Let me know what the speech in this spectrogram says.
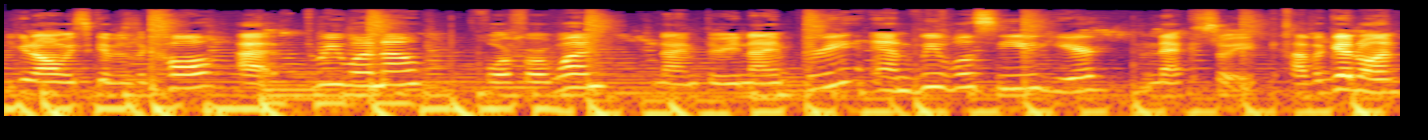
You can always give us a call at 310 441 9393, and we will see you here next week. Have a good one.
